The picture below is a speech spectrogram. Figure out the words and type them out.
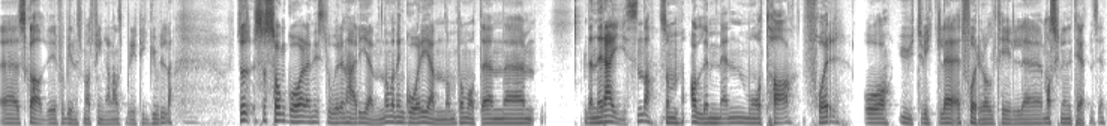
eh, skade i forbindelse med at fingeren hans blir til gull. da. Så, så sånn går den historien her igjennom, og den går igjennom på en måte en, eh, den reisen da, som alle menn må ta for å utvikle et forhold til eh, maskuliniteten sin.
